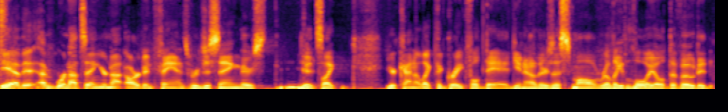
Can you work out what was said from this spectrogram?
Yeah, they, um, we're not saying you're not ardent fans. We're just saying there's. It's like you're kind of like the Grateful Dead. You know, there's a small, really loyal, devoted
